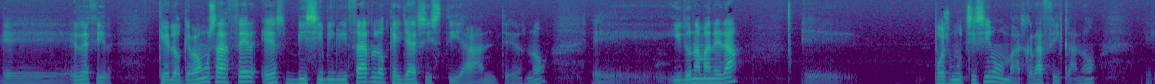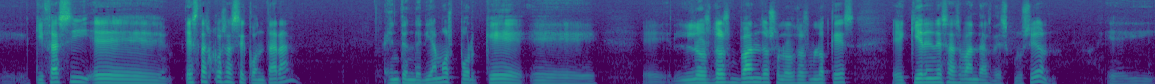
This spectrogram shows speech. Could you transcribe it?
es decir, que lo que vamos a hacer es visibilizar lo que ya existía antes, ¿no? Eh, y de una manera, eh, pues muchísimo más gráfica, ¿no? Eh, quizás si estas cosas se contaran, entenderíamos por qué los dos bandos o los dos bloques quieren esas bandas de exclusión. Y,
